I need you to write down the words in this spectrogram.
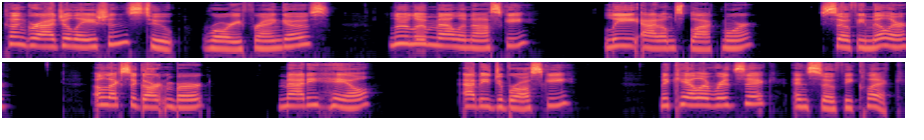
Congratulations to Rory Frangos, Lulu Malinowski, Lee Adams Blackmore, Sophie Miller, Alexa Gartenberg, Maddie Hale, Abby Dubrowski, Michaela Ridzik, and Sophie Click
